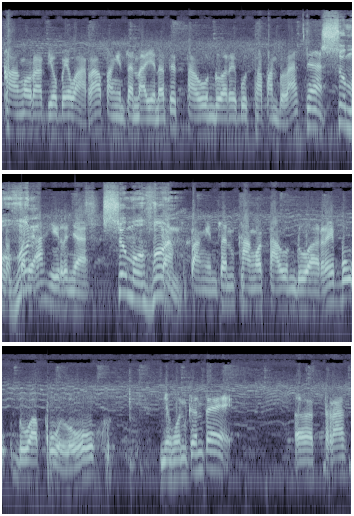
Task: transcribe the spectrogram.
Kanggo Radio Bewara panginten ayeuna teh tahun 2018-nya. Sumohon. Pada akhirnya. Sumohon. Nah, panginten kanggo tahun 2020 nyuhunkeun teh eh, teras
